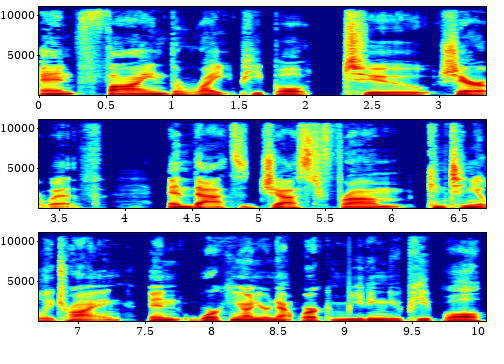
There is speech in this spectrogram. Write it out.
and find the right people to share it with. And that's just from continually trying and working on your network, meeting new people.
